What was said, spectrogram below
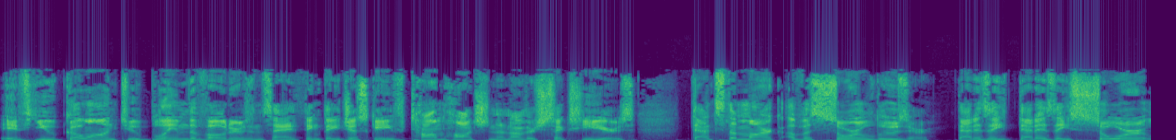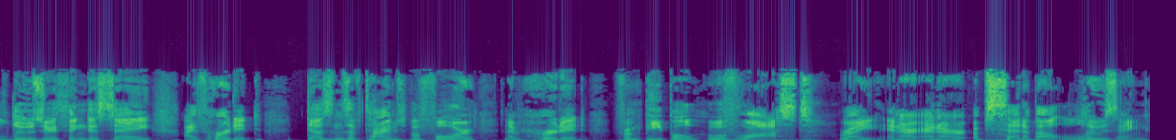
If you go on to blame the voters and say, I think they just gave Tom Hodgson another six years, that's the mark of a sore loser. That is a that is a sore loser thing to say. I've heard it dozens of times before, and I've heard it from people who have lost, right, and are and are upset about losing.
